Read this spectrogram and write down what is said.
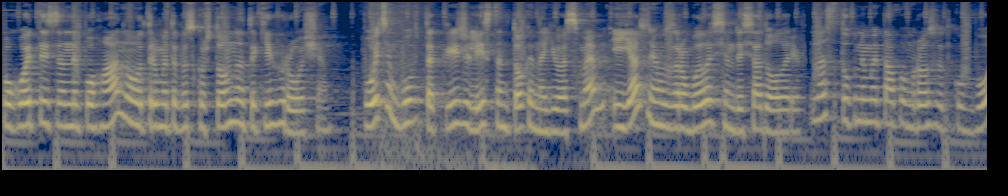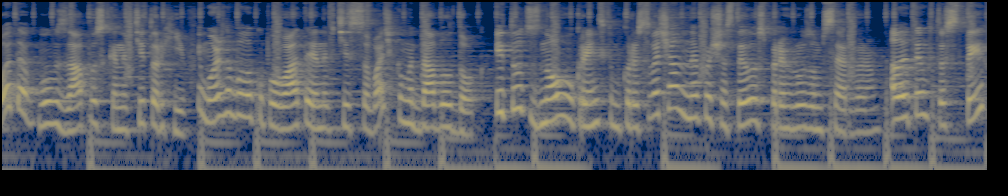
Погодьтеся, непогано отримати безкоштовно такі гроші. Потім був такий же лістинг токена USMM, і я з нього заробила 70 доларів. Наступним етапом розвитку бота був запуск NFT торгів, і можна було купувати NFT з собачками Double Dog. І тут знову українським користувачам не пощастило з перегрузом сервера. Але тим, хто встиг,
